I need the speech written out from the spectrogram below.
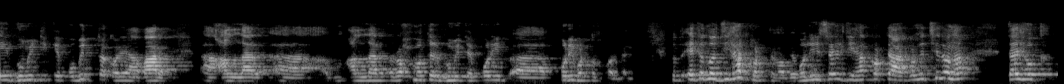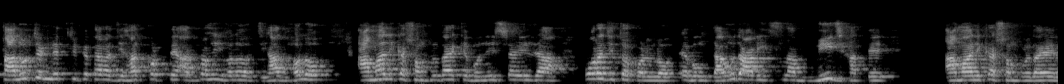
এই ভূমিটিকে পবিত্র করে আবার আল্লাহর আল্লাহর রহমতের ভূমিতে পরিবর্তন করবেন। তো এজন্য জিহাদ করতে হবে। বনি ইসরায়েল জিহাদ করতে আগ্রহী ছিল না। যাই হোক, তালুতের নেতৃত্বে তারা জিহাদ করতে আগ্রহী হলো, জিহাদ হলো। আমালিকা সম্প্রদায়কে বনি ইসরায়েলরা পরাজিত করল এবং দাউদ আলী ইসলাম নিজ হাতে আমালিকা সম্প্রদায়ের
